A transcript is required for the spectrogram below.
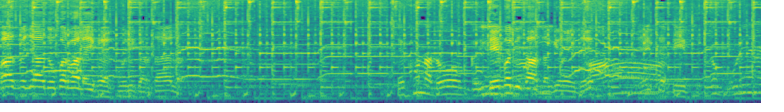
बस वजह ऊपर वाला ही फिर पूरी करता है देखो ना लोग गरीब टेबल भी साथ लगे हुए थे हाँ। एक तरतीब जो बूढ़े हैं ना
